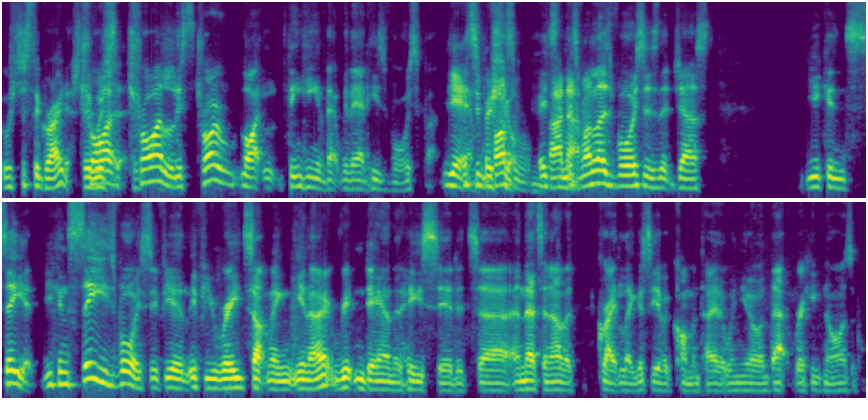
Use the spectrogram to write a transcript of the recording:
it was just the greatest. It Try, was, try list, try like thinking of that without his voice, but Yeah, it's for sure. impossible. It's, it's one of those voices that just you can see it. You can see his voice if you if you read something, you know, written down that he said. It's uh, and that's another great legacy of a commentator when you're that recognizable.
